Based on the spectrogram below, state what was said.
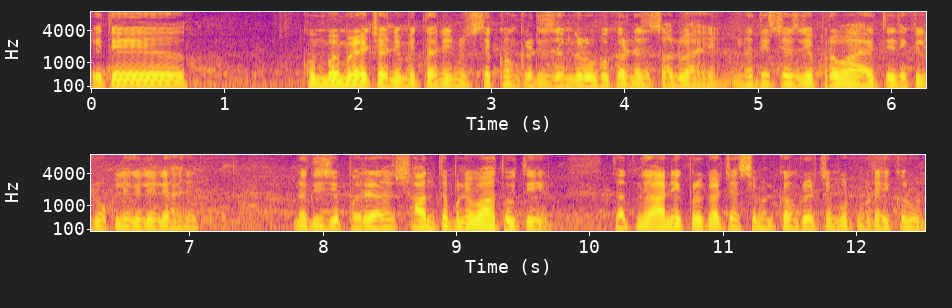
इथे कुंभमेळ्याच्या निमित्ताने नुसते काँक्रीटचं जंगल उभं करण्याचं चालू आहे. नदीचे जे प्रवाह आहेत ते देखील रोखले गेलेले आहेत. नदी जी पर्या शांतपणे वाहत होती त्यातून अनेक प्रकारच्या सिमेंट काँक्रीटचे मोठमोठे हे करून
